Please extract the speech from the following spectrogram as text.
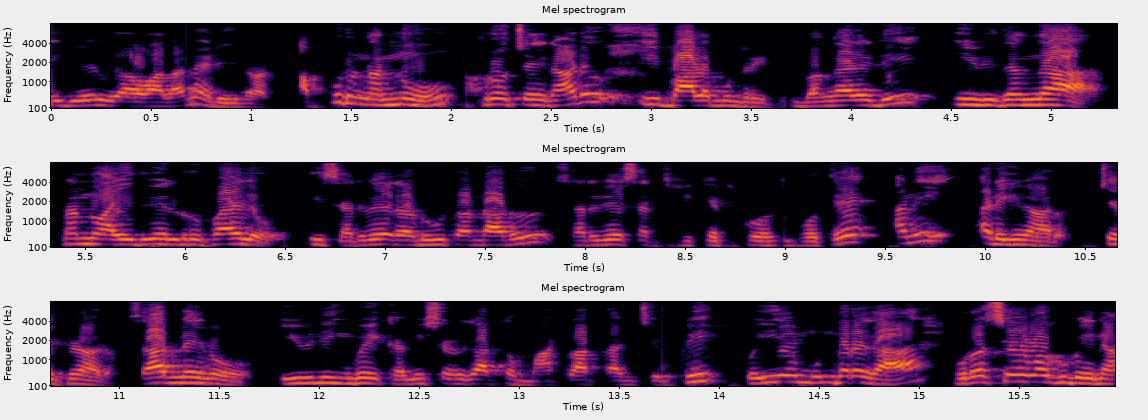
ఐదు వేలు కావాలని అడిగినాడు. అప్పుడు నన్ను అప్రోచ్ అయినాడు ఈ బాలమున్ రెడ్డి బంగారెడ్డి ఈ విధంగా నన్ను ఐదు వేల రూపాయలు ఈ సర్వేర్ అడుగుతున్నాడు సర్వే సర్టిఫికేట్ కోసం పోతే అని అడిగినాడు చెప్పినాడు. సార్ నేను ఈవినింగ్ పోయి కమిషనర్ గారితో మాట్లాడతా అని చెప్పి పోయే ముందరగా పురసేవకు పోయినా.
